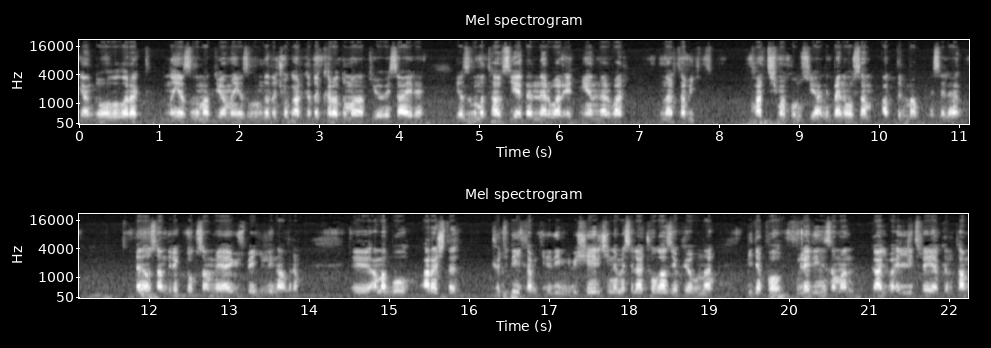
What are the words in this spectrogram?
yani doğal olarak buna yazılım atıyor ama yazılımda da çok arkada kara duman atıyor vesaire. Yazılımı tavsiye edenler var, etmeyenler var. Bunlar tabii ki tartışma konusu yani. Ben olsam attırmam mesela. Ben olsam direkt 90 veya 100 beygirliğini alırım. Ee, ama bu araçta kötü değil tabii ki dediğim gibi. Şehir içinde mesela çok az yakıyor bunlar. Bir depo fullediğiniz zaman galiba 50 litreye yakın tam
